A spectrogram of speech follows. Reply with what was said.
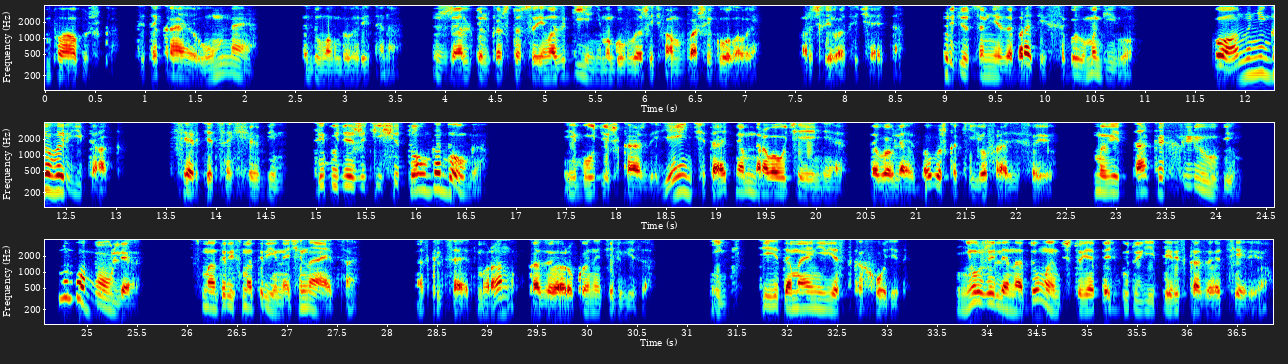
«Бабушка, ты такая умная!» – думав, говорит она. «Жаль только, что свои мозги я не могу вложить вам в ваши головы», – ворчливо отвечает та. «Придется мне забрать их с собой в могилу». «О, ну не говори так!» – сердится Хёбин. Ты будешь жить еще долго-долго. И будешь каждый день читать нам нравоучения, добавляет бабушка к ее фразе свою. Мы ведь так их любим. Ну, бабуля. Смотри, смотри, начинается. Восклицает Муран, указывая рукой на телевизор. И где эта моя невестка ходит? Неужели она думает, что я опять буду ей пересказывать серию?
